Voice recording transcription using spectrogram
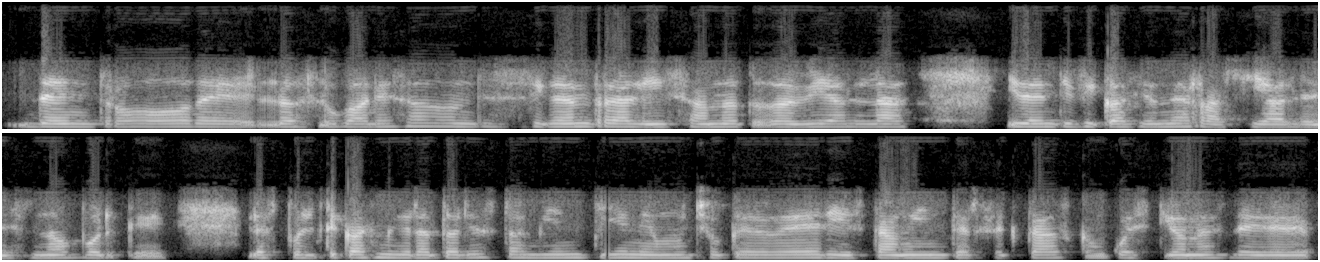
dentro de los lugares a donde se siguen realizando todavía las identificaciones raciales, ¿no? Porque las políticas migratorias también tienen mucho que ver y están intersectadas con cuestiones de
